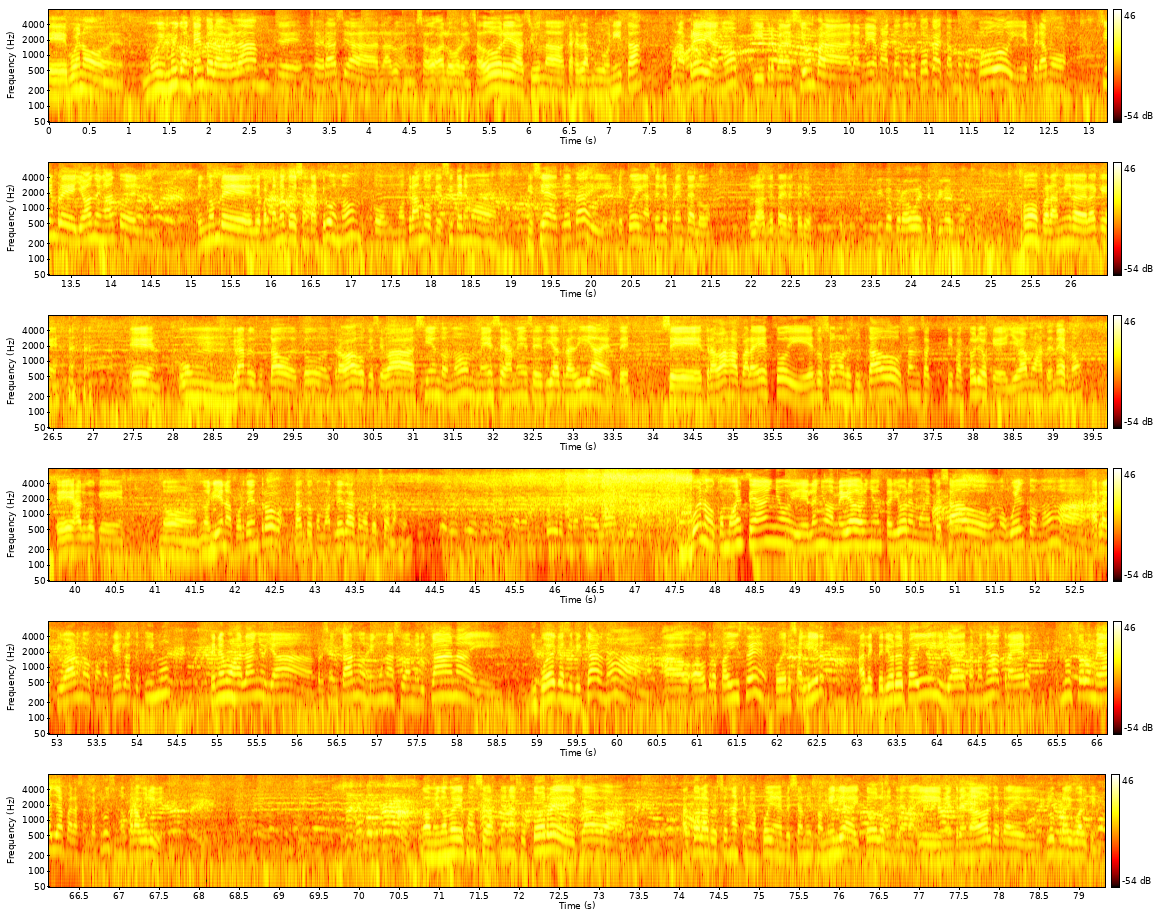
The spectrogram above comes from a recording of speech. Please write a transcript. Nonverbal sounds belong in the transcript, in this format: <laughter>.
Eh, bueno, muy, muy contento la verdad, muchas, gracias a, los organizadores, ha sido una carrera muy bonita, una previa ¿no? y preparación para la media maratón de Cotoca, estamos con todo y esperamos siempre llevando en alto el, nombre del departamento de Santa Cruz, ¿no? mostrando que sí tenemos, que sí hay atletas y que pueden hacerle frente a los, a los atletas del exterior. ¿Qué significa para vos este primer punto? Oh, para mí la verdad que <laughs> es un gran resultado de todo el trabajo que se va haciendo, ¿no? Meses a meses, día tras día, este, se trabaja para esto y estos son los resultados tan satisfactorios que llegamos a tener, ¿no? Es algo que nos, llena por dentro, tanto como atletas como personas. Bueno, como este año y el año a mediados del año anterior hemos empezado, hemos vuelto a, reactivarnos con lo que es el atletismo, tenemos al año ya presentarnos en una sudamericana y, poder clasificar a, otros países, poder salir al exterior del país y ya de esta manera traer no solo medallas para Santa Cruz, sino para Bolivia. No, mi nombre es Juan Sebastián Azutorre, dedicado a a todas las personas que me apoyan, en especial mi familia y todos los y mi entrenador del Club Ray Walking.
